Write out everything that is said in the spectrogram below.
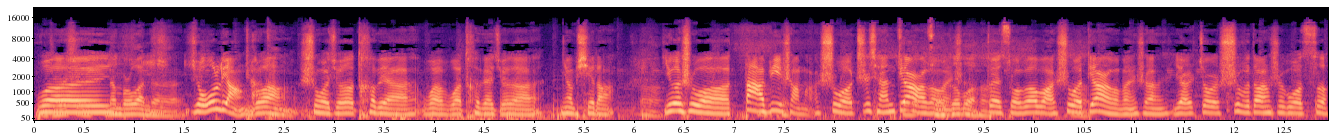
我 number one 的，有两个是我觉得特别，我我特别觉得牛批的，嗯，一个是我大臂上面，是我之前第二个纹身，对，左胳膊是我嗯第二个纹身，也就是师傅当时给我刺，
